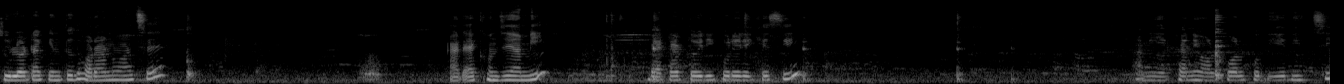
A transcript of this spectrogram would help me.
চুলাটা কিন্তু ধরানো আছে। আর এখন যে আমি ব্যাটার তৈরি করে রেখেছি আমি এখানে অল্প অল্প দিয়ে দিচ্ছি।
